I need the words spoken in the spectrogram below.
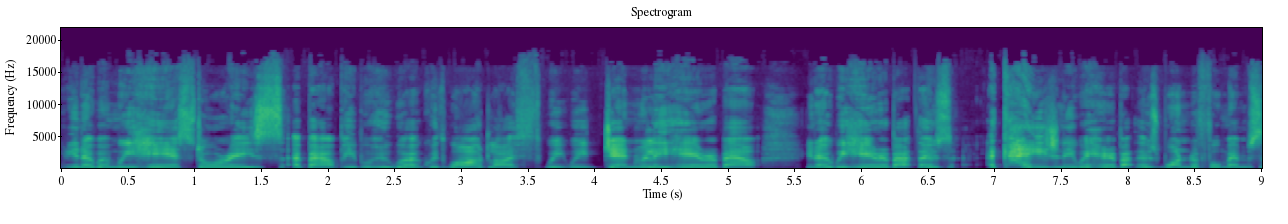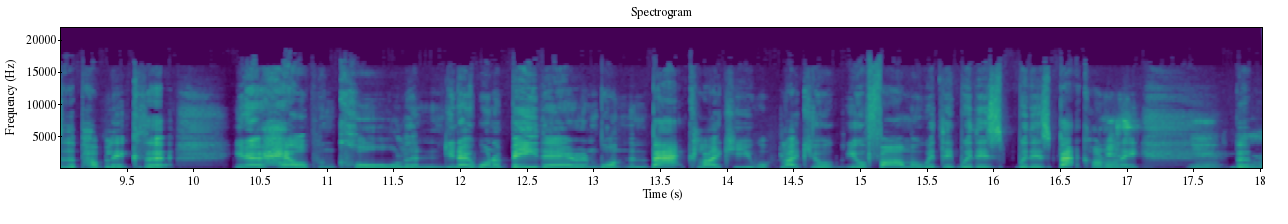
you know, when we hear stories about people who work with wildlife, we we generally hear about, you know, we hear about those. Occasionally, we hear about those wonderful members of the public that, you know, help and call and you know want to be there and want them back, like you, like your your farmer with it with his with his bat colony. Yeah. But Yeah.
